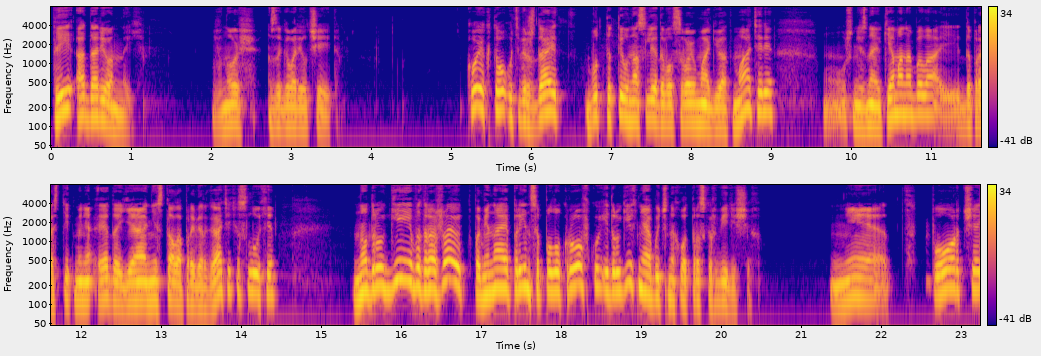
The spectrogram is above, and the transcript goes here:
«Ты одаренный», — вновь заговорил Чейт. «Кое-кто утверждает, будто ты унаследовал свою магию от матери, уж не знаю, кем она была, и, да простит меня Эда, я не стал опровергать эти слухи, но другие возражают, поминая принца-полукровку и других необычных отпрысков видящих. Нет, порча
